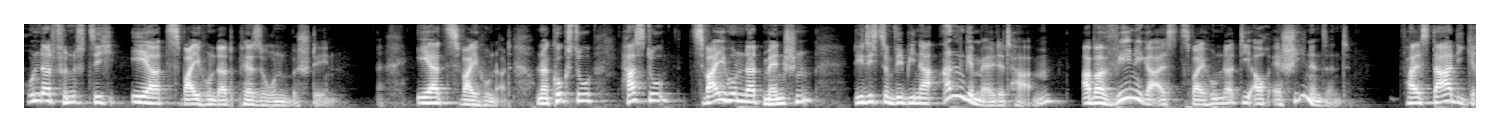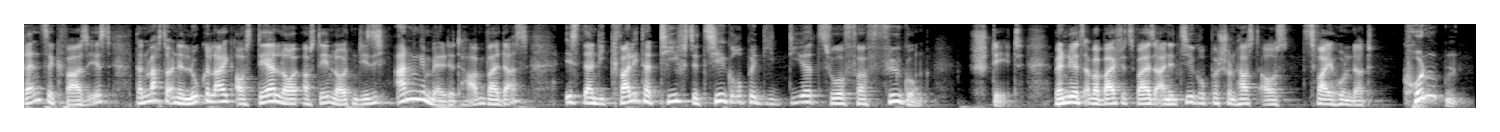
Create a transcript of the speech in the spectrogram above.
150, eher 200 Personen bestehen. Eher 200. Und dann guckst du, hast du 200 Menschen, die sich zum Webinar angemeldet haben, aber weniger als 200, die auch erschienen sind. Falls da die Grenze quasi ist, dann machst du eine Lookalike aus, aus den Leuten, die sich angemeldet haben, weil das ist dann die qualitativste Zielgruppe, die dir zur Verfügung steht. Wenn du jetzt aber beispielsweise eine Zielgruppe schon hast aus 200 Kunden,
